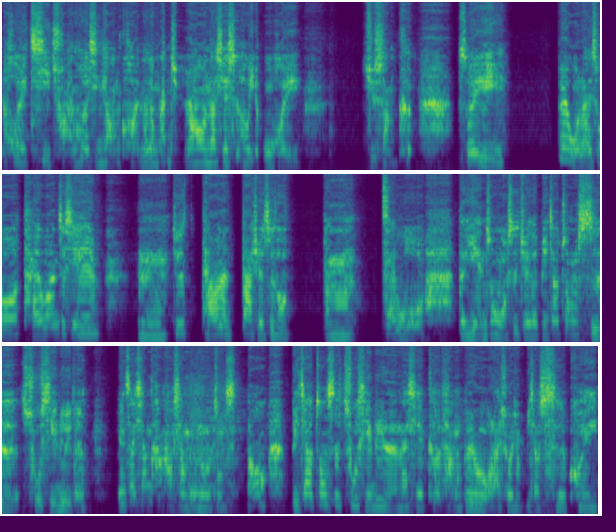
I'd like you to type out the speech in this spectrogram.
会气喘或者心跳很快那种感觉，然后那些时候也不会去上课，所以对于我来说，台湾这些，嗯，就是台湾的大学制度，嗯，在我的眼中，我是觉得比较重视出席率的，为在香港好像没有那么重视。然后比较重视出席率的那些课堂，对于我来说就比较吃亏。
